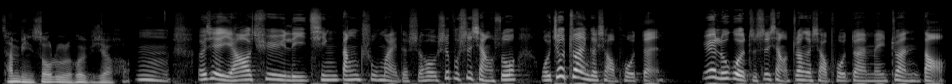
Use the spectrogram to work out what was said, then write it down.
产品收入的会比较好。嗯，而且也要去厘清当初买的时候是不是想说我就赚一个小破段。因为如果只是想赚个小破段没赚到，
